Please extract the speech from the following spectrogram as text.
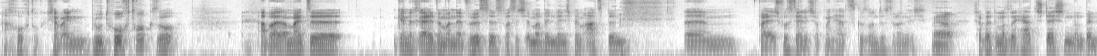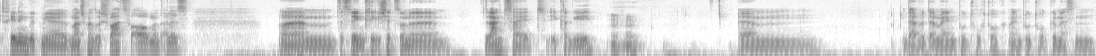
Ach, Hochdruck. Ich habe einen Bluthochdruck, so. Aber er meinte generell, wenn man nervös ist, was ich immer bin, wenn ich beim Arzt bin, ähm, weil ich wusste ja nicht, ob mein Herz gesund ist oder nicht. Ja. Ich habe halt immer so Herzstechen und beim Training wird mir manchmal so schwarz vor Augen und alles. Ähm, deswegen kriege ich jetzt so eine Langzeit-EKG. Mhm. Ähm, da wird dann mein Bluthochdruck, mein Blutdruck gemessen,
